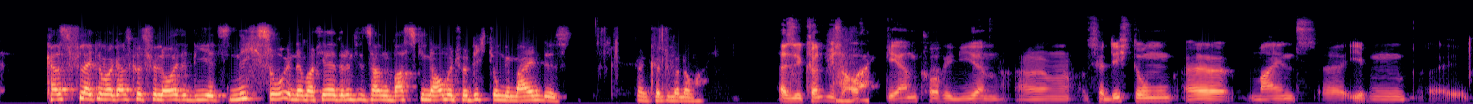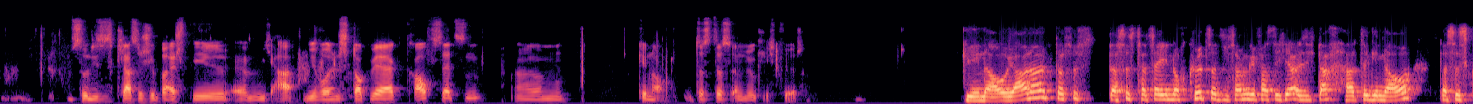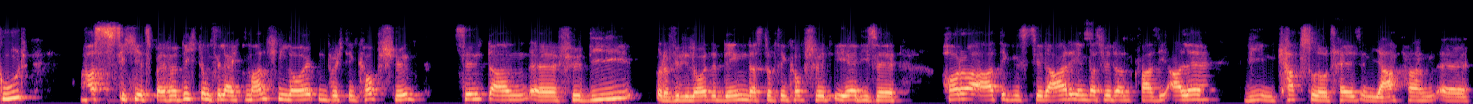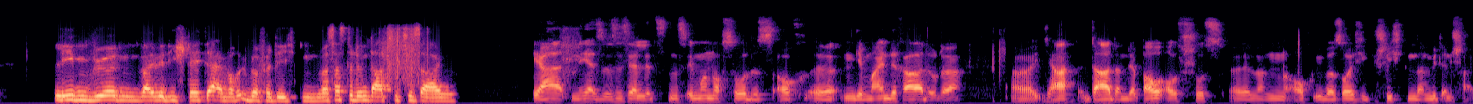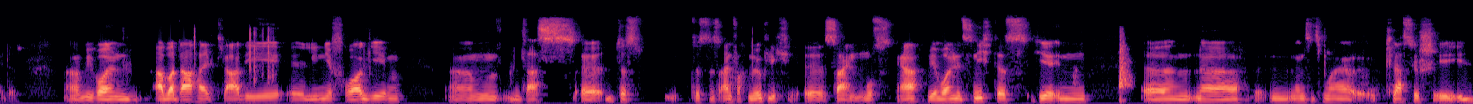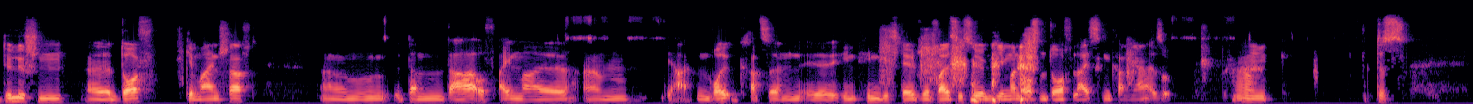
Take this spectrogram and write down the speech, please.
Kannst du vielleicht nochmal ganz kurz für Leute, die jetzt nicht so in der Materie drin sind, sagen, was genau mit Verdichtung gemeint ist? Dann könnte man nochmal. Also ihr könnt mich auch gern korrigieren. Ähm, Verdichtung äh, meint äh, eben äh, so dieses klassische Beispiel, ähm, ja, wir wollen Stockwerk draufsetzen. Ähm, genau, dass das ermöglicht wird. Genau, ja, das ist, das ist tatsächlich noch kürzer zusammengefasst, als ich dachte hatte. Genau, das ist gut. Was sich jetzt bei Verdichtung vielleicht manchen Leuten durch den Kopf schiebt, sind dann äh, für die oder für die Leute, denen das durch den Kopf schwirrt, eher diese horrorartigen Szenarien, dass wir dann quasi alle wie in Kapselhotels in Japan äh, leben würden, weil wir die Städte einfach überverdichten. Was hast du denn dazu zu sagen? Ja, nee, also es ist ja letztens immer noch so, dass auch äh, ein Gemeinderat oder äh, ja, da dann der Bauausschuss äh, dann auch über solche Geschichten dann mitentscheidet. Äh, wir wollen aber da halt klar die äh, Linie vorgeben, ähm, dass, äh, dass, das einfach möglich sein muss. Ja? Wir wollen jetzt nicht, dass hier in einer, nennen Sie es mal, klassisch idyllischen Dorfgemeinschaft ähm, dann da auf einmal ähm, ja, ein Wolkenkratzer äh, hin, hingestellt wird, weil sich irgendjemand aus dem Dorf leisten kann. Ja, also ähm, das,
